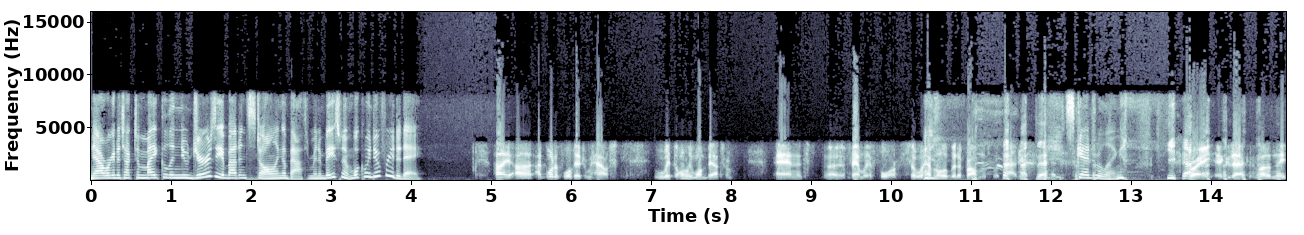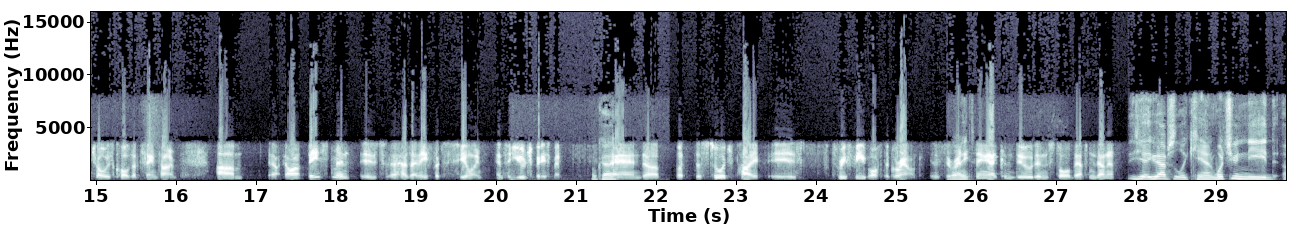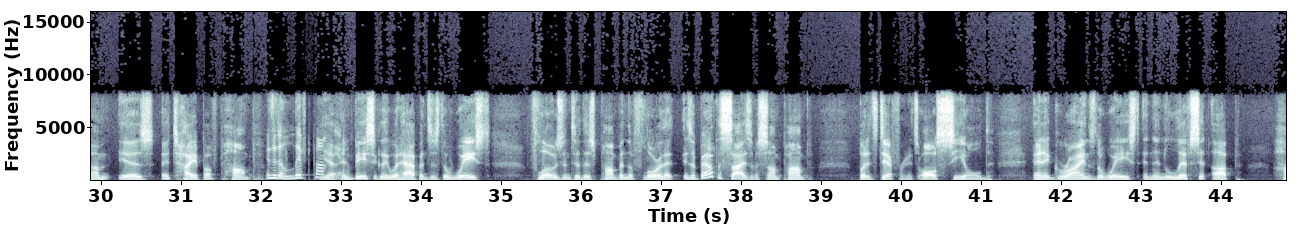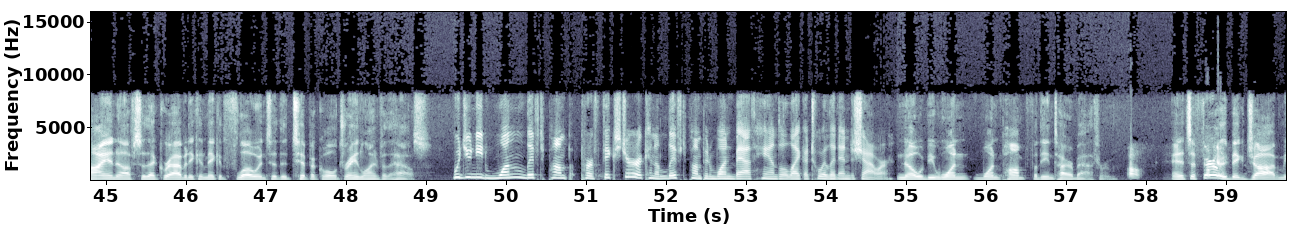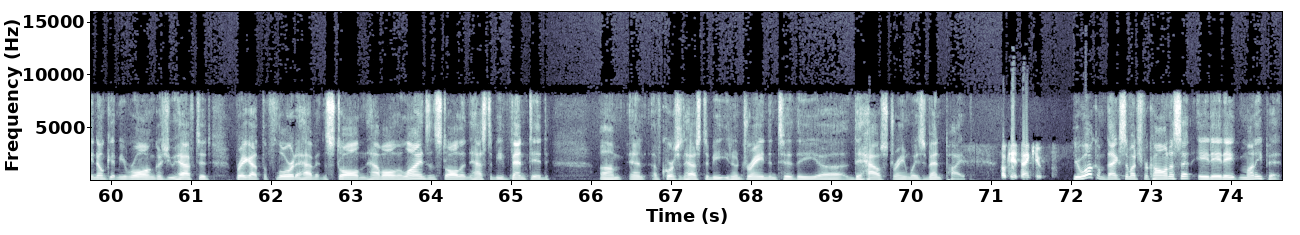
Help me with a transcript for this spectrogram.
Now we're going to talk to Michael in New Jersey about installing a bathroom in a basement. What can we do for you today? Hi, uh, I bought a four-bedroom house with only one bathroom, and it's uh, a family of four, so we're having a little bit of problems with that. Scheduling. yeah. Right, exactly. Mother Nature always calls at the same time. Um, our basement is has an eight-foot ceiling, and it's a huge basement. Okay. And uh, but the sewage pipe is three feet off the ground. Is there Right. anything I can do to install a bathroom down there? Yeah, you absolutely can. What you need um, is a type of pump. Is it a lift pump? Yeah, and basically what happens is the waste flows into this pump in the floor that is about the size of a sump pump, but it's different. It's all sealed, and it grinds the waste and then lifts it up high enough so that gravity can make it flow into the typical drain line for the house. Would you need one lift pump per fixture, or can a lift pump in one bath handle like a toilet and a shower? No, it would be one one pump for the entire bathroom. Oh. And it's a fairly big job. I mean, don't get me wrong, because you have to break out the floor to have it installed and have all the lines installed, and it has to be vented. Um, and of course, it has to be you know drained into the uh, the house drain waste vent pipe. Okay, thank you. You're welcome. Thanks so much for calling us at 888 Money Pit.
